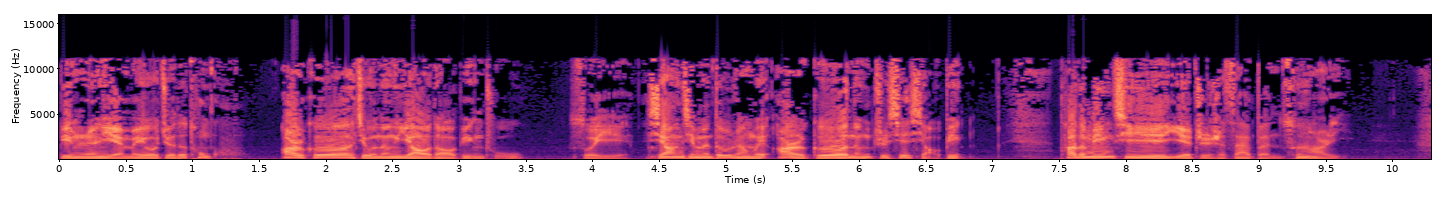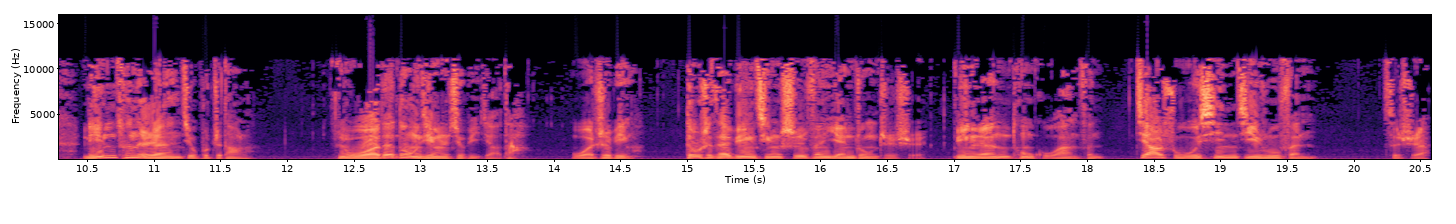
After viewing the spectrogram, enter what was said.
病人也没有觉得痛苦，二哥就能药到病除。”所以乡亲们都认为二哥能治些小病，他的名气也只是在本村而已，邻村的人就不知道了。我的动静就比较大，我治病啊，都是在病情十分严重之时，病人痛苦万分，家属心急如焚。此时啊，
